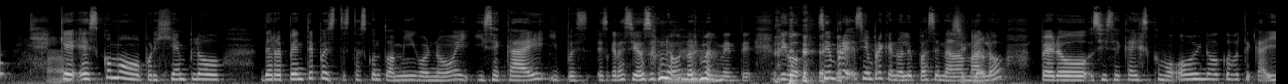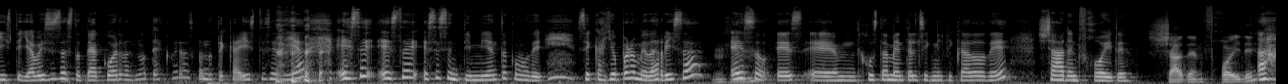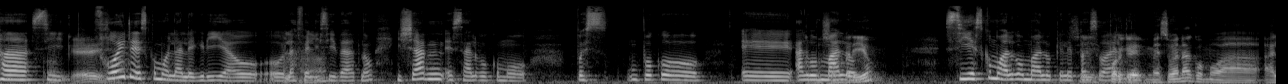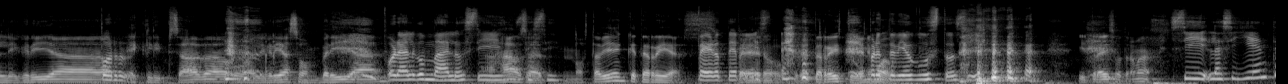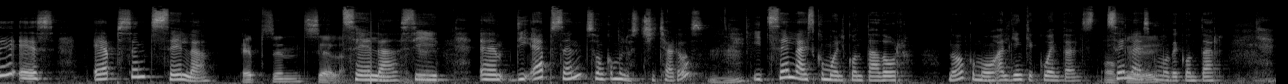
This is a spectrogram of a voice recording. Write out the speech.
Ah. que es como, por ejemplo, de repente pues estás con tu amigo, ¿no? Y, y se cae y pues es gracioso, ¿no? Normalmente. Digo, siempre, siempre que no le pase nada Sí, claro. malo, pero si se cae es como, ¡ay no! ¿Cómo te caíste? Y a veces hasta te acuerdas, ¿no? ¿Te acuerdas cuando te caíste ese día? ese, ese, ese sentimiento como de, "¡Ah! se cayó pero me da risa, eso es em, justamente el significado de Schadenfreude. Schadenfreude. Ajá, sí. Ok. Freude es como la alegría o, o la felicidad, ¿no? Y Schaden es algo como, pues, un poco eh, algo ¿Como malo. sombrío? Sí, es como algo malo que le Sí, pasó a porque alguien. me suena como a alegría Por- eclipsada o alegría sombría. Por algo malo, sí. Ajá, o sí, sea, sí. no está bien que te rías. Pero te ríes. Pero, pero te reíste, ya ni Pero modo. te dio gusto, sí. Y traes otra más. sí, la siguiente es Erbsenzella. Epson Cela. Zela, sí. Em, die Erbsen son como los chícharos Ujú. y Zela es como el contador, ¿no? Como alguien que cuenta. El Zela es como de contar.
